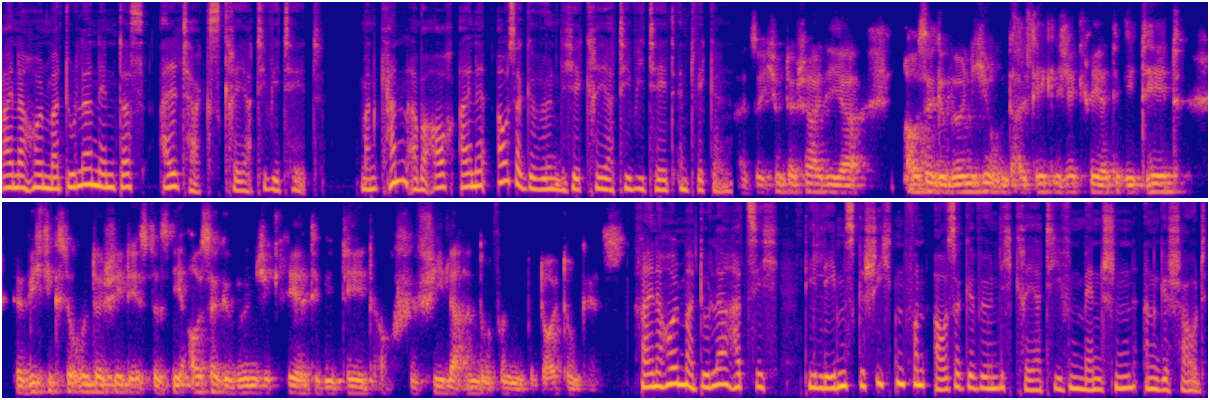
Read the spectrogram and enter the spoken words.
Rainer Holmadulla nennt das Alltagskreativität. Man kann aber auch eine außergewöhnliche Kreativität entwickeln. Also ich unterscheide ja außergewöhnliche und alltägliche Kreativität. Der wichtigste Unterschied ist, dass die außergewöhnliche Kreativität auch für viele andere von Bedeutung ist. Rainer Holmadulla hat sich die Lebensgeschichten von außergewöhnlich kreativen Menschen angeschaut,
